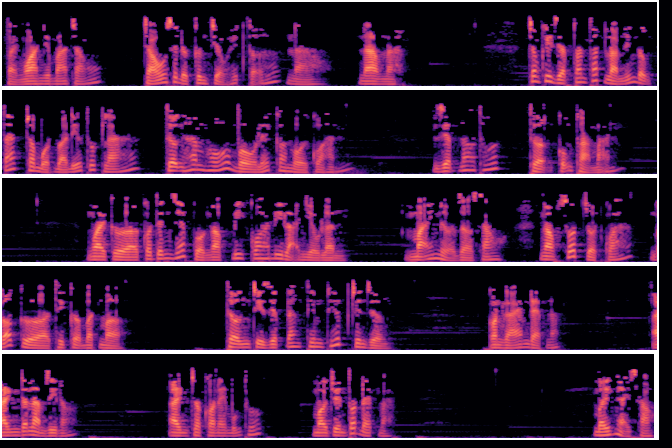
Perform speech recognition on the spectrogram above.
Phải ngoan như má cháu. Cháu sẽ được cưng chiều hết cỡ. Nào, nào nào. Trong khi Diệp Văn Phát làm những động tác cho một bà điếu thuốc lá, Thượng ham hố vồ lấy con mồi của hắn. Diệp no thuốc, Thượng cũng thỏa mãn. Ngoài cửa có tiếng dép của Ngọc đi qua đi lại nhiều lần. Mãi nửa giờ sau, Ngọc sốt ruột quá, gõ cửa thì cửa bật mở. Thượng chỉ Diệp đang tiêm thiếp trên giường. Con gái em đẹp lắm. Anh đã làm gì nó? Anh cho con em uống thuốc. Mọi chuyện tốt đẹp mà. Mấy ngày sau,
